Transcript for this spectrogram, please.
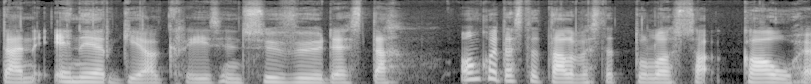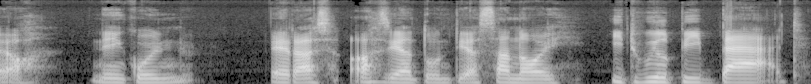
tämän energiakriisin syvyydestä? Onko tästä talvesta tulossa kauhea, niin kuin eräs asiantuntija sanoi, it will be bad?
